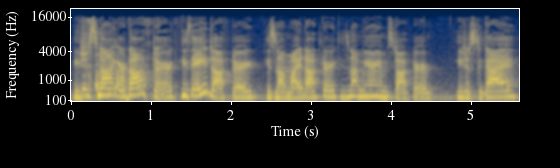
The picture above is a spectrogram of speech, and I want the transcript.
He's just a not your doctor. doctor. He's a doctor. He's not my doctor. He's not Miriam's doctor. He's just a guy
